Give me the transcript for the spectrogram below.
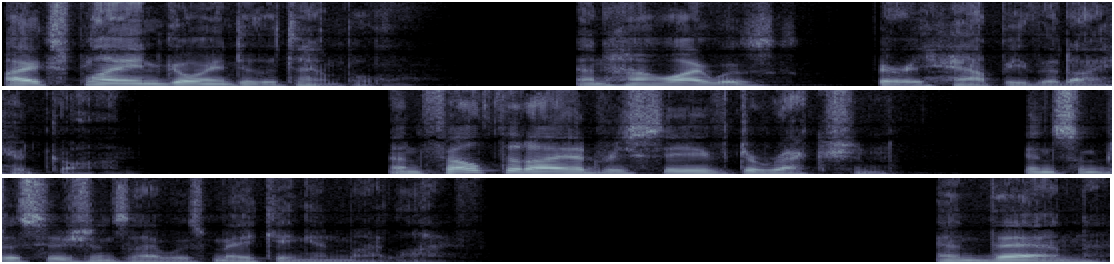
I explained going to the temple and how I was very happy that I had gone, and felt that I had received direction in some decisions I was making in my life. And then,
